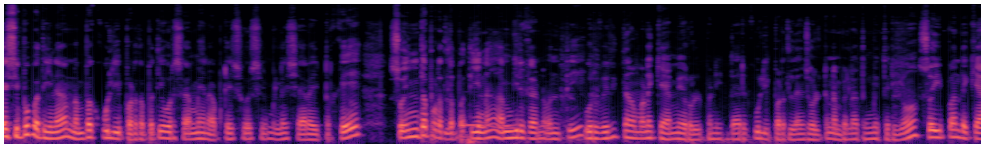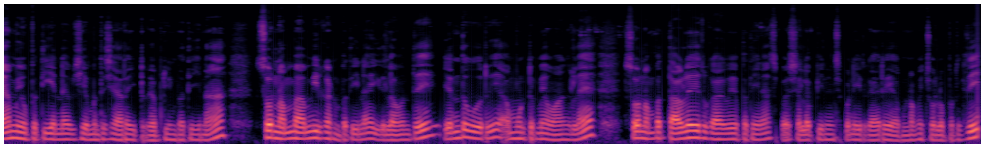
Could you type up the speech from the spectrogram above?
கைஸ் இப்போ பார்த்தீங்கன்னா நம்ம கூலி படத்தை பற்றி ஒரு செம்மையான அப்டேட் சோஷியல் மீடியாவில் ஷேர் ஆகிட்டு இருக்கு. ஸோ இந்த படத்தில் பார்த்தீங்கன்னா அமீர் கான் வந்து ஒரு வெறித்தனமான கேமியோ ரோல் பண்ணியிருந்தாரு கூலி படத்துலன்னு சொல்லிட்டு நம்ம எல்லாத்துக்குமே தெரியும். ஸோ இப்போ அந்த கேமியோ பற்றி என்ன விஷயம் வந்து ஷேர் ஆகிட்டு இருக்கு அப்படின்னு பார்த்தீங்கன்னா ஸோ நம்ம அமீர் கான் பார்த்தீங்கன்னா இதில் வந்து எந்த ஒரு அமௌண்ட்டுமே வாங்கலை. ஸோ நம்ம தலைவருக்காகவே பார்த்தீங்கன்னா ஸ்பெஷல் அப்பீரன்ஸ் பண்ணியிருக்காரு அப்படின்னு மாதிரி சொல்லப்படுது.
